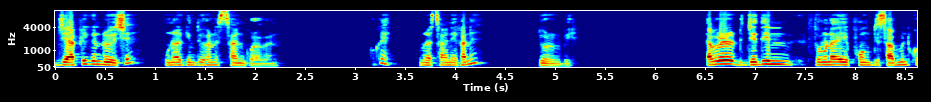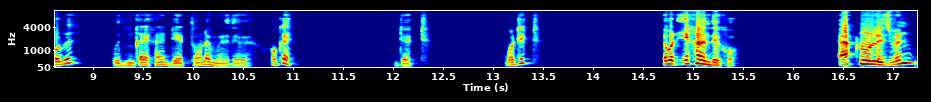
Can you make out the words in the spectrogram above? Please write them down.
যে অ্যাপ্লিকেন্ট রয়েছে ওনার কিন্তু এখানে সাইন করাবেন। ওকে ওনার সাইন এখানে জরুরি। তারপরে যেদিন তোমরা এই ফর্মটি সাবমিট করবে ওই দিনকার এখানে ডেট তোমরা মেরে দেবে ওকে ডেট গট ইট এবার এখানে দেখো অ্যাকনোলেজমেন্ট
